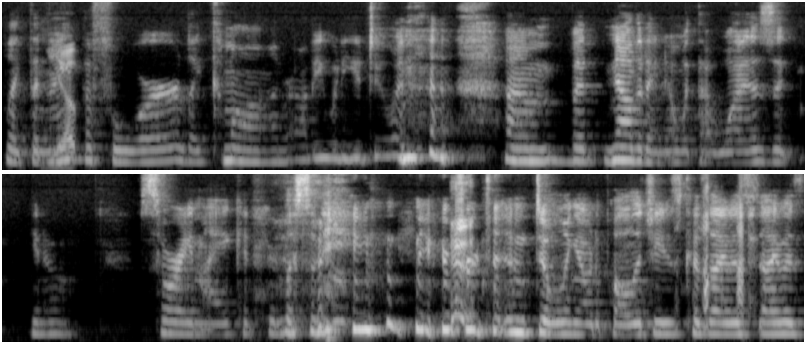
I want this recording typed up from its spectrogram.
like the night Yep. before, like come on, Robbie, what are you doing? um, but now that I know what that was, it you know sorry mike if you're listening. I'm doling out apologies because i was i was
